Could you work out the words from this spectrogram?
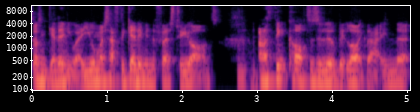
doesn't get anywhere. You almost have to get him in the first two yards. Mm-hmm. And I think Carter's a little bit like that in that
